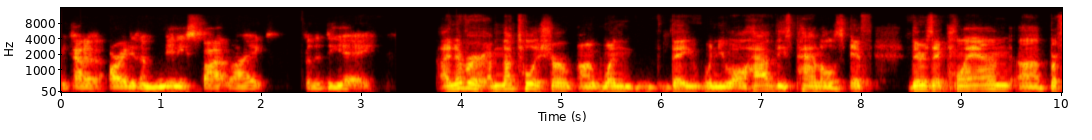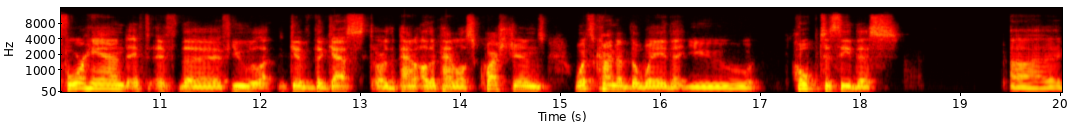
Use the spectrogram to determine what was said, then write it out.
and kind of already did a mini spotlight for the DA. I never. I'm not totally sure uh, when they when you all have these panels if there's a plan uh, beforehand. If if the if you give the guest or the panel other panelists questions, what's kind of the way that you hope to see this uh,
